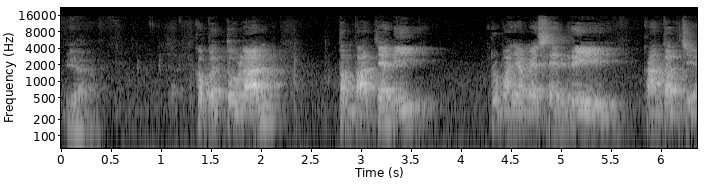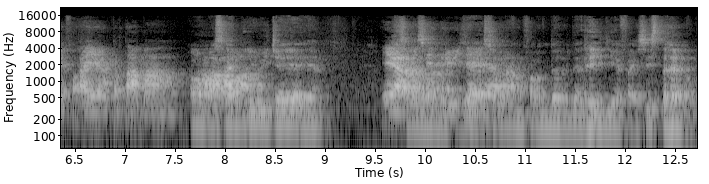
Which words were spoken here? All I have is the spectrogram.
Ya. kebetulan tempatnya di rumahnya Mas Henry kantor GFI yang pertama Oh Mas. Henry Wijaya ya. Iya Mas dia Wijaya seorang founder dari GFI System.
